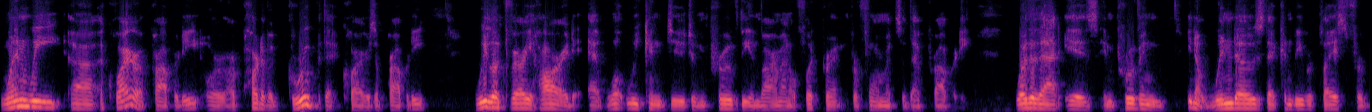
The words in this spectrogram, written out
when we uh, acquire a property or are part of a group that acquires a property, we look very hard at what we can do to improve the environmental footprint and performance of that property. Whether that is improving, you know, windows that can be replaced for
